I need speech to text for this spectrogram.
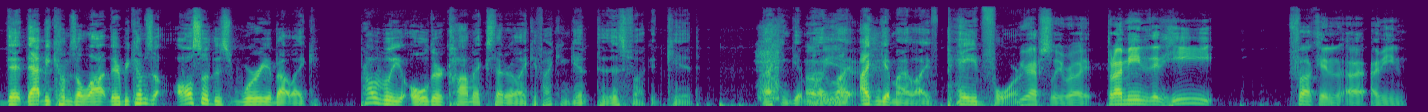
that that becomes a lot. There becomes also this worry about like probably older comics that are like, if I can get to this fucking kid, I can get my Oh, yeah. life. I can get my life paid for. You're absolutely right. But I mean that he fucking uh, I mean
